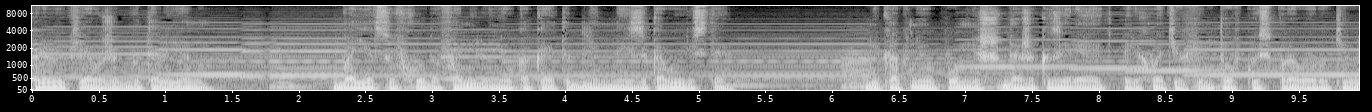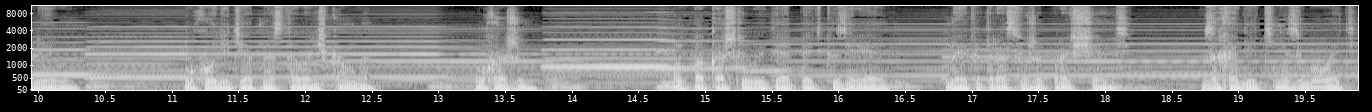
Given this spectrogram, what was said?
Привык я уже к батальону. Боец у входа, фамилия у него какая-то длинная и заковыристая. Никак не упомнишь, даже козыряет, перехватив винтовку из правой руки влево. «Уходите от нас, товарищ комбат?» «Ухожу». Он покашливает и опять козыряет, на этот раз уже прощаясь. «Заходите, не забывайте».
